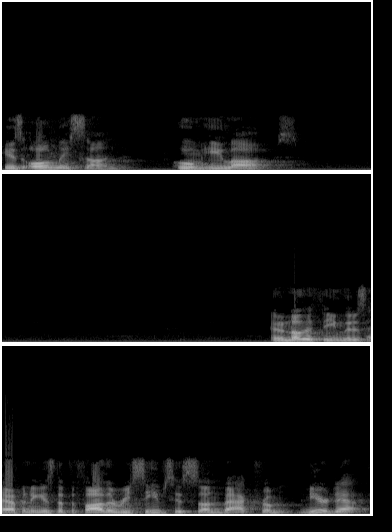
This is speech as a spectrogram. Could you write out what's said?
his only son, whom he loves. And another theme that is happening is that the father receives his son back from near death.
